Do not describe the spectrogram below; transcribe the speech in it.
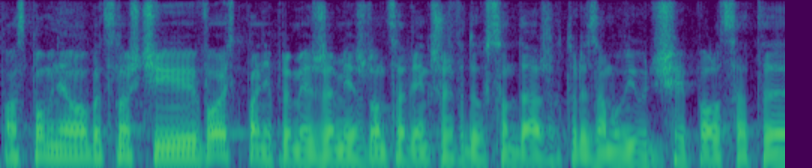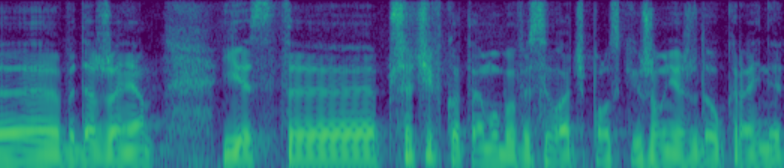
Pan wspomniał o obecności wojsk, panie premierze. Miażdżąca większość według sondażu, które zamówiły dzisiaj Polsat, e, wydarzenia jest e, przeciwko temu, by wysyłać polskich żołnierzy do Ukrainy,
